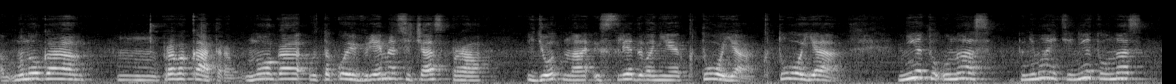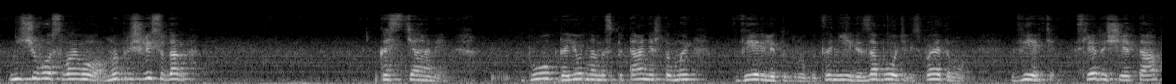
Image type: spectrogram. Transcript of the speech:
много провокаторов, много вот такое время сейчас про идет на исследование, кто я, кто я. Нету у нас, понимаете, нету у нас ничего своего. Мы пришли сюда гостями. Бог дает нам испытания, чтобы мы верили друг другу, ценили, заботились. Поэтому верьте, следующий этап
